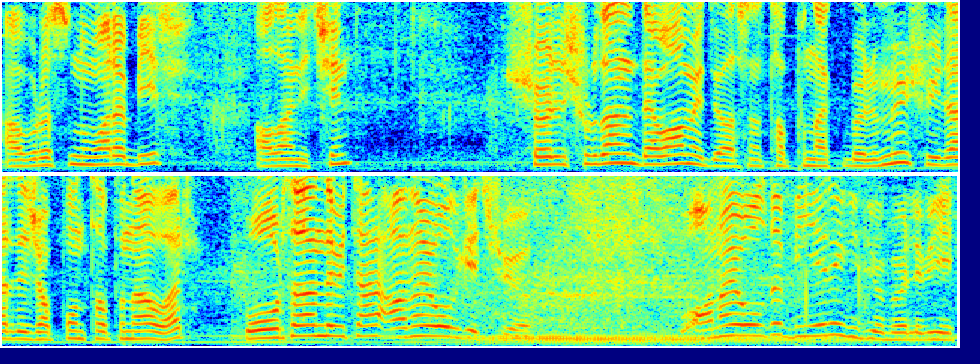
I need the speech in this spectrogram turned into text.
Abi burası numara bir alan için. Şöyle şuradan devam ediyor aslında tapınak bölümü. Şu ileride Japon tapınağı var. Bu ortadan da bir tane ana yol geçiyor. Bu ana yolda bir yere gidiyor böyle bir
